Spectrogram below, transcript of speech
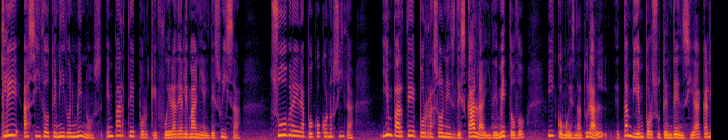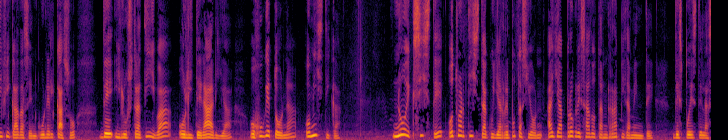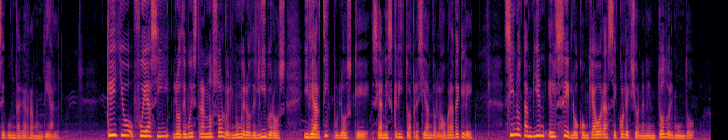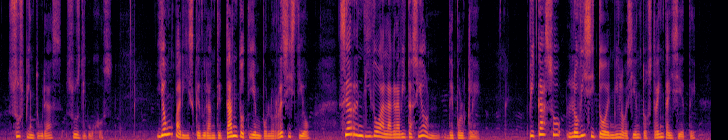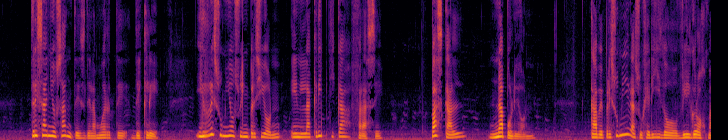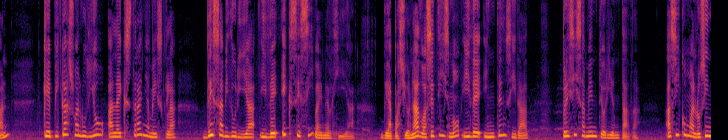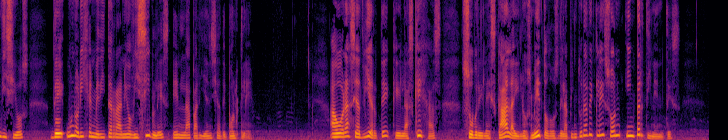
Klee ha sido tenido en menos, en parte porque fuera de Alemania y de Suiza, su obra era poco conocida, y en parte por razones de escala y de método, y como es natural, también por su tendencia, calificada según el caso, de ilustrativa o literaria, o juguetona o mística. No existe otro artista cuya reputación haya progresado tan rápidamente después de la Segunda Guerra Mundial. Que ello fue así lo demuestra no solo el número de libros y de artículos que se han escrito apreciando la obra de Klee, sino también el celo con que ahora se coleccionan en todo el mundo sus pinturas, sus dibujos. Y a un París que durante tanto tiempo lo resistió, se ha rendido a la gravitación de Paul Klee. Picasso lo visitó en 1937, tres años antes de la muerte de Klee, y resumió su impresión en la críptica frase Pascal, Napoleón. Cabe presumir, ha sugerido Will Grochman, que Picasso aludió a la extraña mezcla de sabiduría y de excesiva energía, de apasionado ascetismo y de intensidad precisamente orientada, así como a los indicios de un origen mediterráneo visibles en la apariencia de Paul Klee. Ahora se advierte que las quejas sobre la escala y los métodos de la pintura de Klee son impertinentes.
